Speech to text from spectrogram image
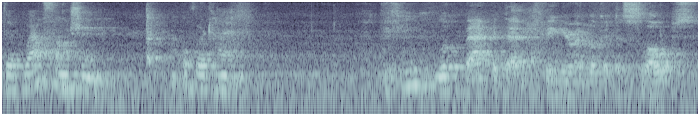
the graft function over time. If you look back at that figure and look at the slopes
